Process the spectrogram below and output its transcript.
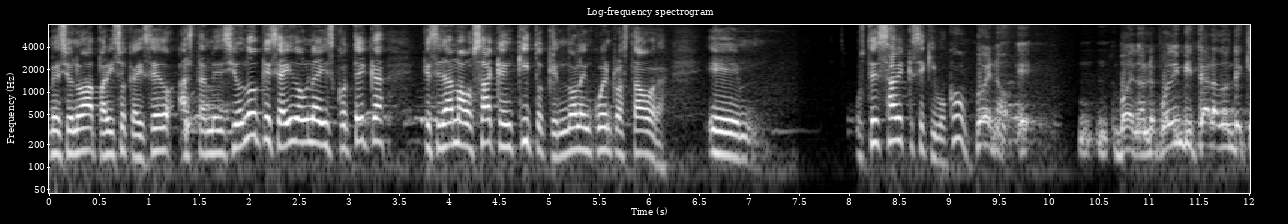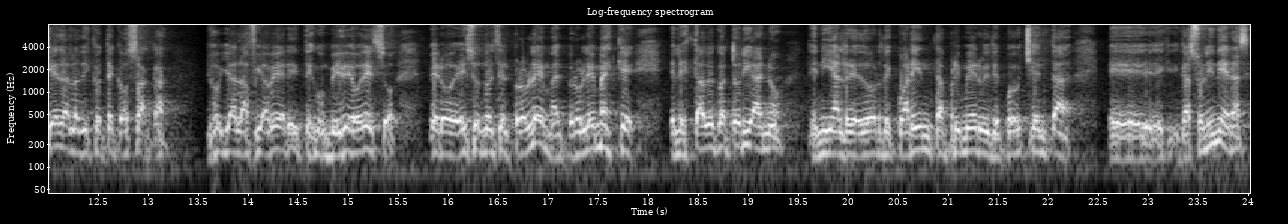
Mencionó a Pariso Caicedo, hasta mencionó que se ha ido a una discoteca que se llama Osaka en Quito, que no la encuentro hasta ahora. Eh, ¿Usted sabe que se equivocó? Bueno, eh, bueno, le puedo invitar a donde queda la discoteca Osaka. Yo ya la fui a ver y tengo un video de eso, pero eso no es el problema. El problema es que el Estado ecuatoriano tenía alrededor de 40 primero y después 80 eh, gasolineras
